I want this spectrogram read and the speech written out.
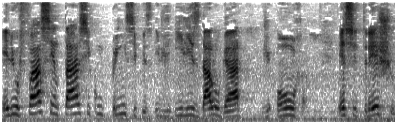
Ele o faz sentar-se com príncipes e, lhes dá lugar de honra. Esse trecho,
